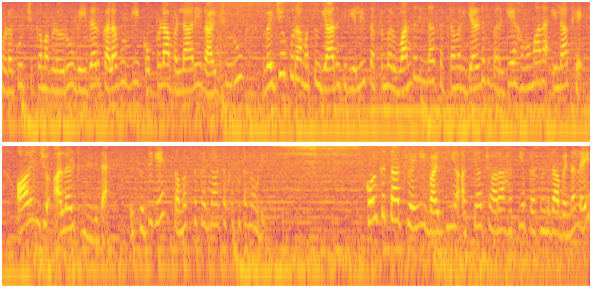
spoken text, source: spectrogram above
ಕೊಡಗು, ಚಿಕ್ಕಮಗಳೂರು, ಬೀದರ್, ಕಲಬುರಗಿ, ಕೊಪ್ಪಳ, ಬಳ್ಳಾರಿ, ರಾಯಚೂರು, ವಿಜಯಪುರ ಮತ್ತು ಯಾದಗಿರಿಯಲ್ಲಿ ಸೆಪ್ಟೆಂಬರ್ ಒಂದರಿಂದ ಸೆಪ್ಟೆಂಬರ್ ಎರಡರವರೆಗೆ ಹವಾಮಾನ ಇಲಾಖೆ ಆರೆಂಜ್ ಅಲರ್ಟ್ ನೀಡಿದೆ. ಈ ಸುದ್ದಿಗೆ ಸಮಸ್ತ ಕರ್ನಾಟಕ ಪುಟ ನೋಡಿ. ಕೋಲ್ಕತ್ತಾ ಟ್ರೇನಿ ವೈದ್ಯೀಯ ಅತ್ಯಾಚಾರ ಹತ್ಯೆ ಪ್ರಕರಣದ ಬೆನ್ನಲ್ಲೇ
